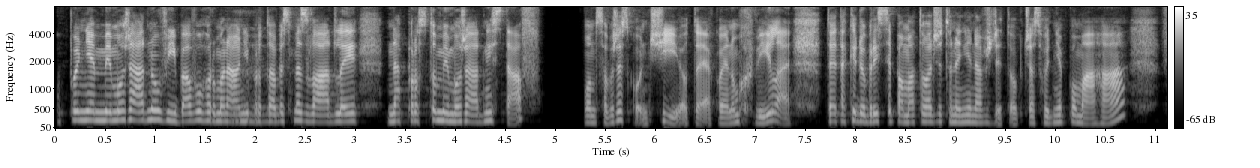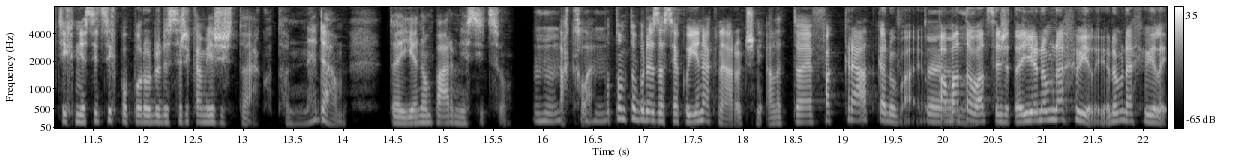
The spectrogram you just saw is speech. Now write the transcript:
úplně mimořádnou výbavu hormonální mm-hmm. pro to, aby jsme zvládli naprosto mimořádný stav on samozřejmě skončí, jo, to je jako jenom chvíle. To je taky dobrý si pamatovat, že to není navždy, to občas hodně pomáhá. V těch měsících po porodu, kdy si říkám, ježiš, to jako to nedám, to je jenom pár měsíců. Mm-hmm, Takhle. Mm-hmm. Potom to bude zase jako jinak náročný, ale to je fakt krátká doba. Jo. Je, Pamatovat si, že to je jenom na chvíli, jenom na chvíli.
